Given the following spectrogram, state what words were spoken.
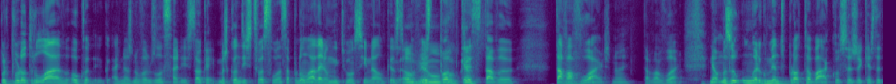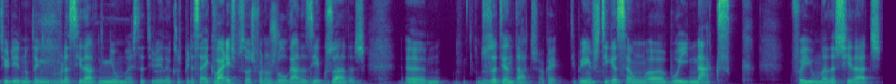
Porque por outro lado, ou quando, ai, nós não vamos lançar isto, ok, mas quando isto fosse lançar, por um lado era um muito bom sinal que este, este um podcast estava estava a voar, não é? Estava a voar. Não, mas um argumento para o tabaco, ou seja, que esta teoria não tem veracidade nenhuma, esta teoria da conspiração, é que várias pessoas foram julgadas e acusadas hum, dos atentados, ok? Tipo, a investigação a Buinax, que foi uma das cidades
